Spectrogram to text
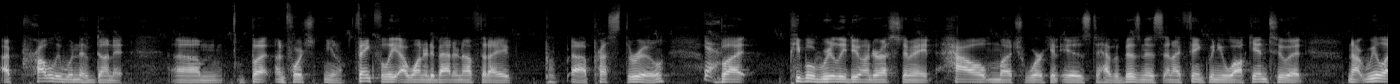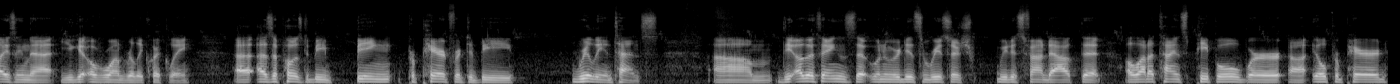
I probably wouldn't have done it. Um, but unfortunately, you know, thankfully, I wanted it bad enough that I uh, press through. Yeah. But people really do underestimate how much work it is to have a business. And I think when you walk into it, not realizing that, you get overwhelmed really quickly, uh, as opposed to be being prepared for it to be really intense. Um, the other things that when we did some research, we just found out that a lot of times people were uh, ill prepared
